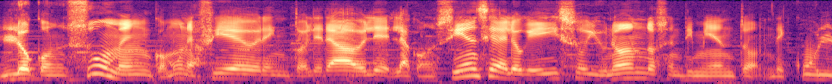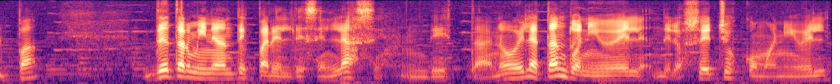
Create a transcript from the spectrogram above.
lo consumen como una fiebre intolerable, la conciencia de lo que hizo y un hondo sentimiento de culpa, determinantes para el desenlace de esta novela, tanto a nivel de los hechos como a nivel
